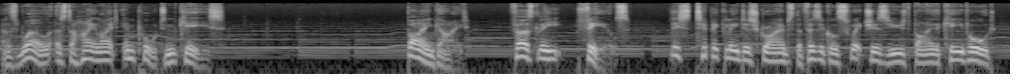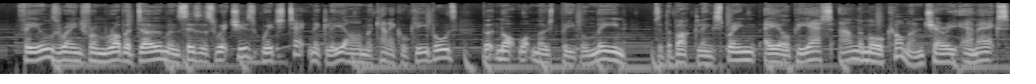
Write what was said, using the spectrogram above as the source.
as well as to highlight important keys. Buying Guide Firstly, feels. This typically describes the physical switches used by the keyboard. Feels range from rubber dome and scissor switches, which technically are mechanical keyboards, but not what most people mean, to the buckling spring, ALPS, and the more common Cherry MX.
